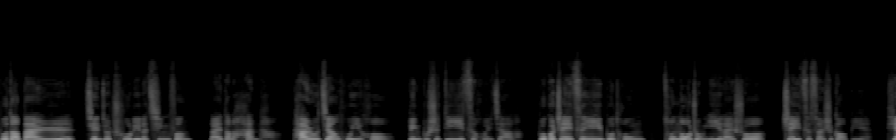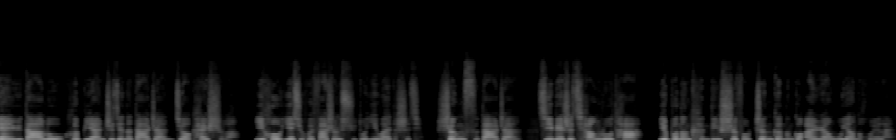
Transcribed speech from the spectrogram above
不到半日，剑就出离了清风，来到了汉唐。踏入江湖以后，并不是第一次回家了。不过这一次意义不同，从某种意义来说，这一次算是告别。天宇大陆和彼岸之间的大战就要开始了，以后也许会发生许多意外的事情。生死大战，即便是强如他，也不能肯定是否真个能够安然无恙的回来。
